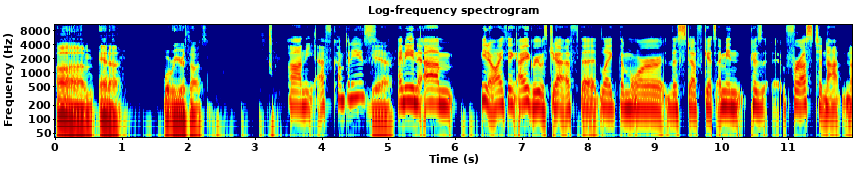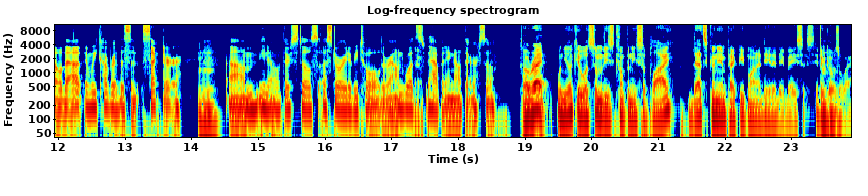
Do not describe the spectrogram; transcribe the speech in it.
Um, Anna, what were your thoughts? on the F companies. Yeah. I mean, um, you know, I think I agree with Jeff that like the more the stuff gets, I mean, because for us to not know that, and we cover this sector, Mhm. um, you know, there's still a story to be told around what's happening out there. So All right. When you look at what some of these companies supply, that's going to impact people on a day to day basis if it Mhm. goes away.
